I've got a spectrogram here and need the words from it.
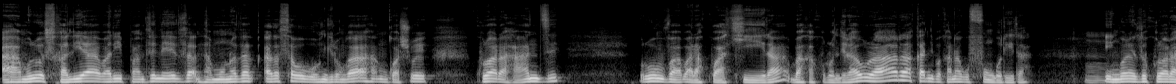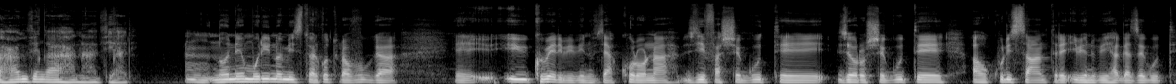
aha muri australia baripanze neza nta muntu azasaba ubuhungiro ngaha ngo ashobore kurara hanze urumva barakwakira bakakurondera aho urara kandi bakanagufungurira. Ingorane zo kurara hanze ngaha ntazihari. Mm, none muri ino minsi turiko turavuga eh, kubera ibi bintu vya corona vyifashe gute vyoroshe gute aho kuri santere ibintu bihagaze gute?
